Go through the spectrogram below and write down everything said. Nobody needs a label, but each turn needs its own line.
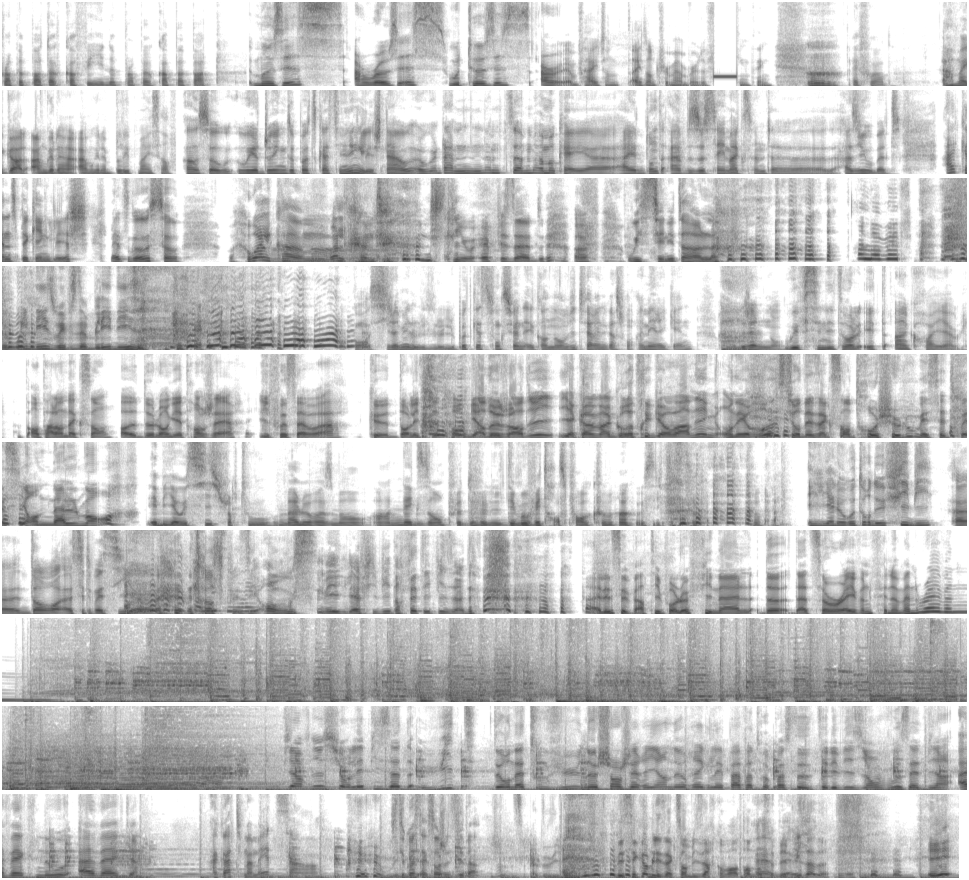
proper pot of coffee in a proper copper pot.
Moses are roses, wood are. I don't. I don't remember the fing thing.
F word.
Oh my god, I'm gonna I'm gonna bleep myself.
Oh, so we're doing the podcast in English now. Uh, I'm I'm, I'm okay. Uh, I don't have the same accent uh, as you, but I can speak English. Let's go. So, welcome, uh-huh. welcome to this new episode of We Seen It All.
Love it.
The windies with the bleedies.
bon, si jamais le, le, podcast fonctionne et qu'on a envie de faire une version américaine, on a déjà le nom.
We've Seen It All est incroyable. En parlant d'accent, euh, de langue étrangère, il faut savoir que dans l'épisode qu'on regarde aujourd'hui, il y a quand même un gros trigger warning. On est re sur des accents trop chelous, mais cette fois-ci en allemand.
Et bien il y a aussi, surtout, malheureusement, un exemple de, des mauvais transports en commun aussi.
il y a le retour de Phoebe euh, dans euh, cette fois-ci euh, transposé en rousse, mais il y a Phoebe dans cet épisode.
Allez, c'est parti pour le final de That's a Raven Phenomenon Raven. Bienvenue sur l'épisode 8 de On a tout vu. Ne changez rien, ne réglez pas votre poste de télévision. Vous êtes bien avec nous, avec.
I got my medicine. C'était quoi cet accent Je ne sais pas.
Je ne sais pas d'où il vient. Mais c'est comme les accents bizarres qu'on va entendre dans ah, cet bah épisode. Et...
